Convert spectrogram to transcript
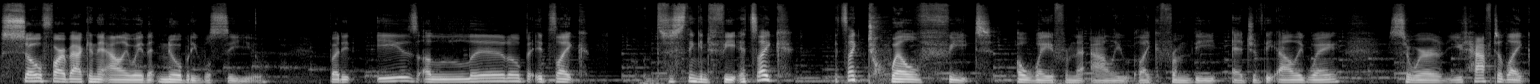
so far back in the alleyway that nobody will see you, but it is a little bit. It's like just thinking feet. It's like it's like twelve feet away from the alley, like from the edge of the alleyway. So where you'd have to like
